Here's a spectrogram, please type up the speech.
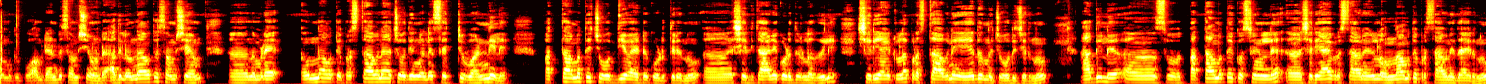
നമുക്ക് പോകാം രണ്ട് സംശയമുണ്ട്. അതിലൊന്നാമത്തെ സംശയം നമ്മുടെ ഒന്നാമത്തെ പ്രസ്താവന ചോദ്യങ്ങളുടെ സെറ്റ് വണ്ണിൽ പത്താമത്തെ ചോദ്യമായിട്ട് കൊടുത്തിരുന്നു. ശരി താഴെ കൊടുത്തിട്ടുള്ളതിൽ ശരിയായിട്ടുള്ള പ്രസ്താവന ഏതെന്ന് ചോദിച്ചിരുന്നു. അതിൽ പത്താമത്തെ ക്വസ്റ്റ്യനിൽ ശരിയായ പ്രസ്താവനകളിൽ ഒന്നാമത്തെ പ്രസ്താവന ഇതായിരുന്നു.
